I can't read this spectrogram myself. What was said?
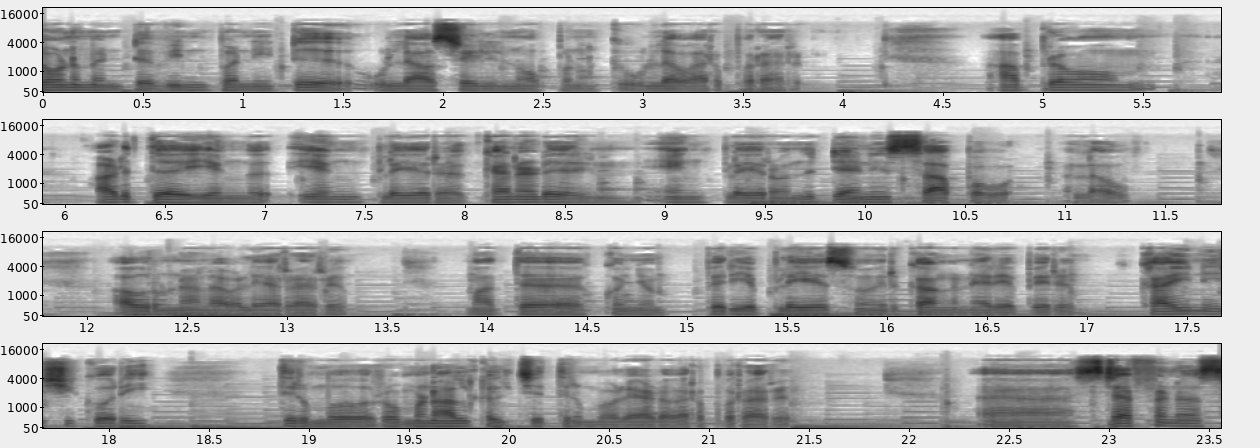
டோர்னமெண்ட்டு வின் பண்ணிவிட்டு உள்ள ஆஸ்திரேலியன் ஓப்பனுக்கு உள்ளே வர போகிறாரு அப்புறம் அடுத்த young young player Canadian young player வந்து டென்னிஸ் சாப்போ லவ் அவரும் நல்லா விளையாடுறாரு. மற்ற கொஞ்சம் பெரிய பிளேயர்ஸும் இருக்காங்க நிறைய பேர். கை நிஷிகோரி திரும்ப ரொம்ப நாள் கழித்து திரும்ப விளையாட வர போகிறாரு ஸ்டெஃபனஸ்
